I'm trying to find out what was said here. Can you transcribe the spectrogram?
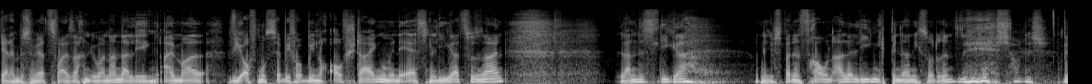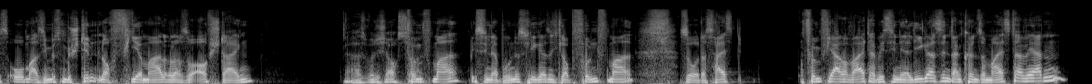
Ja, dann müssen wir zwei Sachen übereinander legen. Einmal, wie oft muss der BVB noch aufsteigen, um in der ersten Liga zu sein? Landesliga. Und dann gibt es bei den Frauen alle Ligen, ich bin da nicht so drin. Nee, ich auch nicht. Bis oben, also sie müssen bestimmt noch viermal oder so aufsteigen. Ja, das würde ich auch sagen. Fünfmal, bis sie in der Bundesliga sind, ich glaube fünfmal. So, das heißt, fünf Jahre weiter, bis sie in der Liga sind, dann können sie Meister werden.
